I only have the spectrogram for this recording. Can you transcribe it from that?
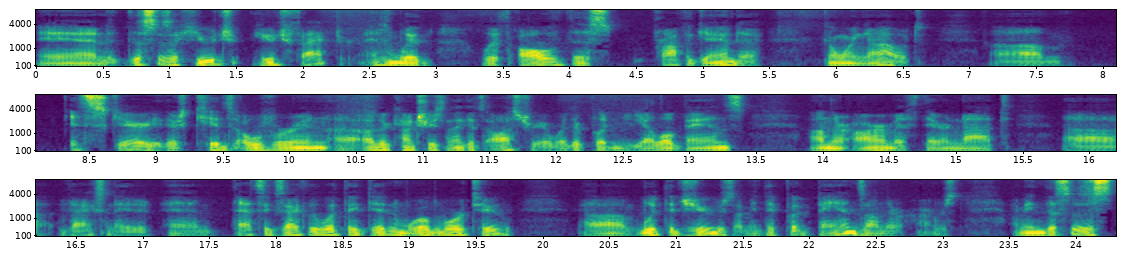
and this is a huge huge factor. And with with all of this propaganda going out, um, it's scary. There's kids over in uh, other countries. I think it's Austria where they're putting yellow bands on their arm if they're not uh, vaccinated, and that's exactly what they did in World War II um, with the Jews. I mean, they put bands on their arms. I mean, this is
